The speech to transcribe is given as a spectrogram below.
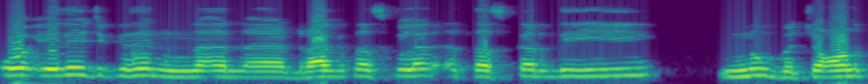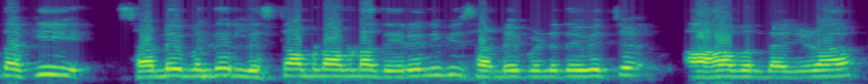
ਉਹ ਇਹਦੇ ਵਿੱਚ ਕਿਸੇ ਡਰੱਗ ਤਸਕਰ ਦੀ ਨੂੰ ਬਚਾਉਣ ਤੱਕ ਹੀ ਸਾਡੇ ਬੰਦੇ ਲਿਸਟਾਂ ਬਣਾ ਬਣਾ ਦੇ ਰਹੇ ਨੇ ਵੀ ਸਾਡੇ ਪਿੰਡ ਦੇ ਵਿੱਚ ਆਹ ਬੰਦਾ ਜਿਹੜਾ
